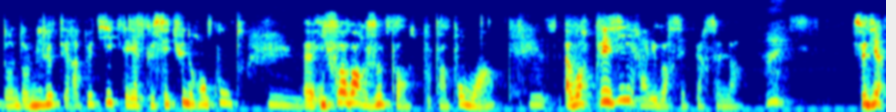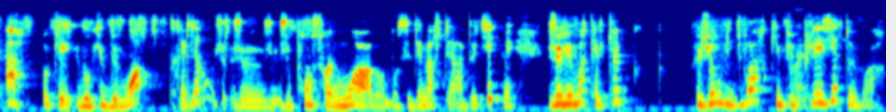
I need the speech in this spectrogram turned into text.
dans, le milieu thérapeutique. C'est-à-dire que c'est une rencontre. Hmm. Euh, il faut avoir, je pense, enfin pour moi, hein, hmm. avoir plaisir à aller voir cette personne-là. Se dire, ah, ok, je m'occupe de moi, très bien, je, je, je, prends soin de moi dans, dans, ces démarches thérapeutiques, mais je vais voir quelqu'un que j'ai envie de voir, qui me fait plaisir de voir.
